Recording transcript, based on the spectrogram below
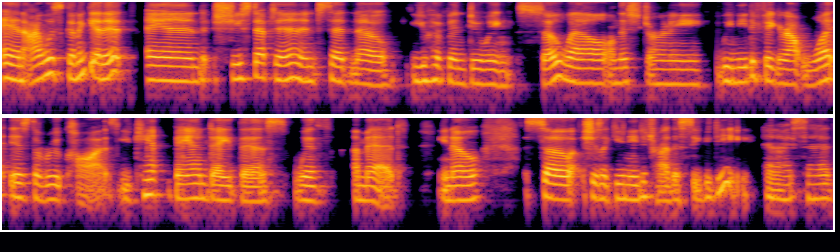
And I was going to get it. And she stepped in and said, No, you have been doing so well on this journey. We need to figure out what is the root cause. You can't band aid this with a med, you know? So she's like, You need to try this CBD. And I said,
